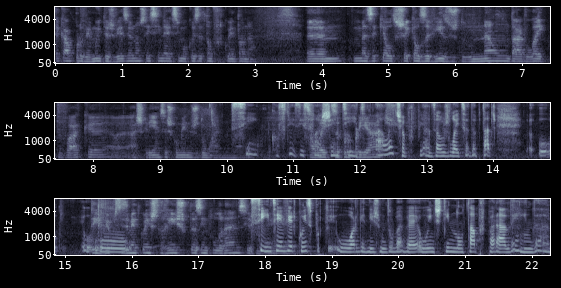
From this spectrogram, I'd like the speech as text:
acabo por ver muitas vezes, eu não sei se ainda é assim uma coisa tão frequente ou não, um, mas aqueles, aqueles avisos do não dar leite de vaca às crianças com menos de um ano. É? Sim, com certeza isso há faz sentido. Há leites apropriados, há os leites adaptados. O, o, tem a ver precisamente com este risco das intolerâncias. Sim, é? tem a ver com isso porque o organismo do bebê, o intestino não está preparado ainda.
